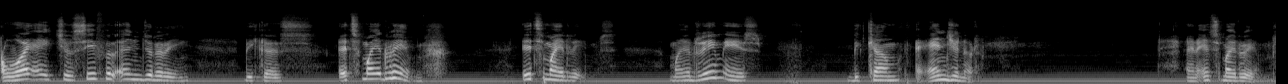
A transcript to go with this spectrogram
why I choose civil engineering because it's my dream. It's my dreams. My dream is become an engineer. And it's my dreams.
